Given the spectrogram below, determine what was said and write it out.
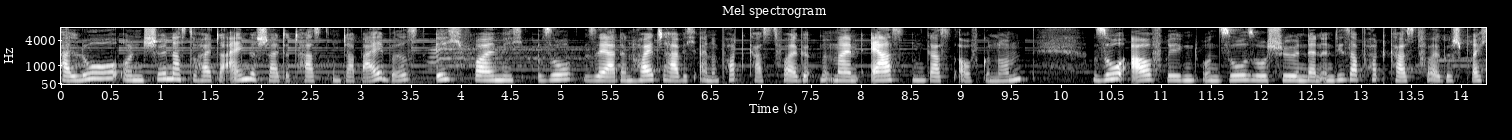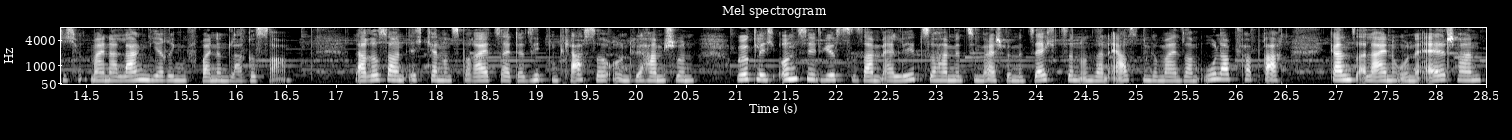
Hallo und schön, dass du heute eingeschaltet hast und dabei bist. Ich freue mich so sehr, denn heute habe ich eine Podcast-Folge mit meinem ersten Gast aufgenommen. So aufregend und so, so schön, denn in dieser Podcast-Folge spreche ich mit meiner langjährigen Freundin Larissa. Larissa und ich kennen uns bereits seit der siebten Klasse und wir haben schon wirklich unzähliges zusammen erlebt. So haben wir zum Beispiel mit 16 unseren ersten gemeinsamen Urlaub verbracht, ganz alleine ohne Eltern.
